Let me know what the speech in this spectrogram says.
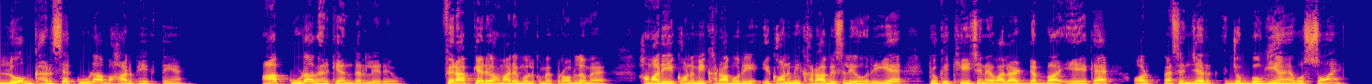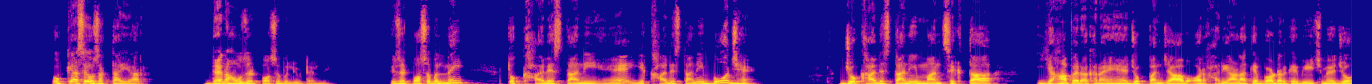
लोग घर से कूड़ा बाहर फेंकते हैं। आप कूड़ा घर के अंदर ले रहे हो। फिर आप कह रहे हो, हमारे मुल्क में प्रॉब्लम है। हमारी इकोनॉमी खराब हो रही है। इकोनॉमी खराब इसलिए हो रही है क्योंकि खींचने वाला डब्बा एक है और पैसेंजर जो बोगियाँ हैं वो सौ हैं। वो कैसे हो सकता है यार? Then how is it possible you tell me is it possible नहीं। तो खालिस्तानी है, ये खालिस्तानी बोझ हैं। जो खालिस्तानी मानसिकता यहाँ पे रख रहे हैं जो पंजाब और हरियाणा के बॉर्डर के बीच में जो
